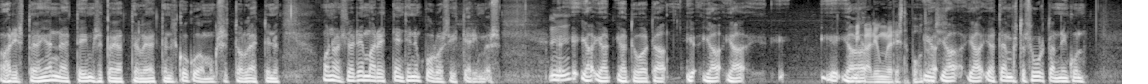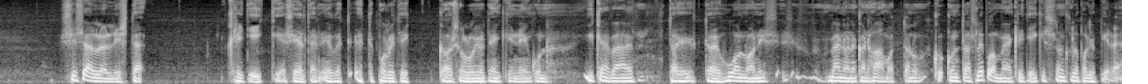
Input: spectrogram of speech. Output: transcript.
ahdistaa. Ja jännä, että ihmiset ajattelee, että nyt kokoomuksesta on lähtenyt onhan siellä demareiden entinen puoluesihteeri myös. Mm. Ja, ja, ja, tuota, ja, ja, ja, ja, Mikael Jungnerista puhutaan. Ja, ja, ja, ja tämmöistä suurta niin kuin sisällöllistä kritiikkiä sieltä, niin että, että politiikka olisi ollut jotenkin niin kuin ikävää tai, tai huonoa, niin mä en ainakaan hahmottanut, kun taas Lepomäen kritiikissä on kyllä paljon pirää.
